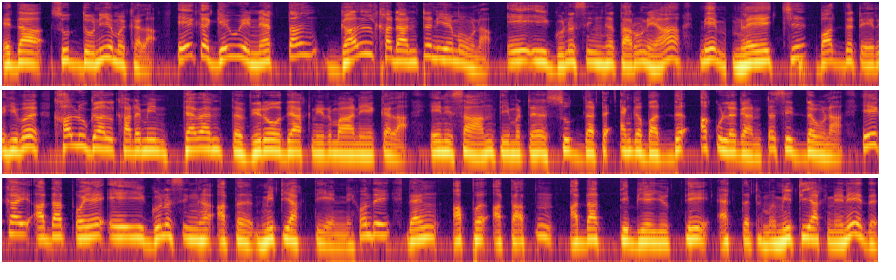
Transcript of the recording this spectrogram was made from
එදා සුද්දොනියම කලා. ඒක ගෙව්වේ නැත්තං ගල් කඩන්ට නියම වුණා. ඒ ඒ ගුණසිංහ තරුණයා මේ ම්ලේච්ච බද්ධට එරහිව කළුගල් කඩමින් තැවන්ත විරෝධයක් නිර්මාණය කළා. එනිසා අන්තිමට සුද්දට ඇඟබද්ද අකුලගන්ට සිද්ධ වුණා. ඒකයි අදත් ඔය ඒ ගුණසිංහ අත මිටියක් තියෙන්නේ. හොඳේ දැන් අප අතත්න් අදත් තිබිය යුත්තේ ඇත්තටම මිටියක් නෙනේද.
